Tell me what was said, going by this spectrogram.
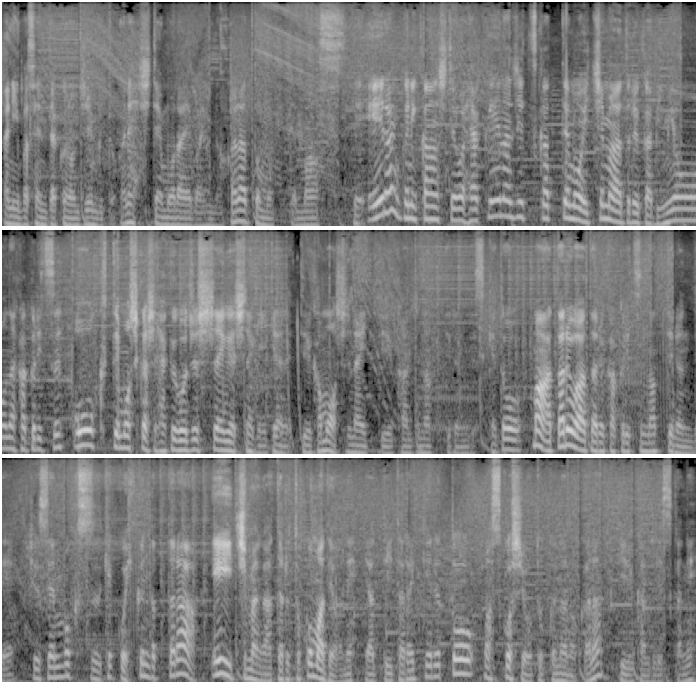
アニバ選択の準備とかね、してもらえばいいのかなと思ってます。で、A ランクに関しては100エナジー使っても1枚当たるか微妙な確率、多くてもしかして150試合ぐらいしなきゃいけないっていうかもしれないっていう感じになってるんですけど、まあ当たるは当たる確率になってるんで、抽選ボックス結構引くんだったら、A1 枚が当たるとこまではね、やっていただけると、まあ少しお得なのかなっていう感じですかね。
